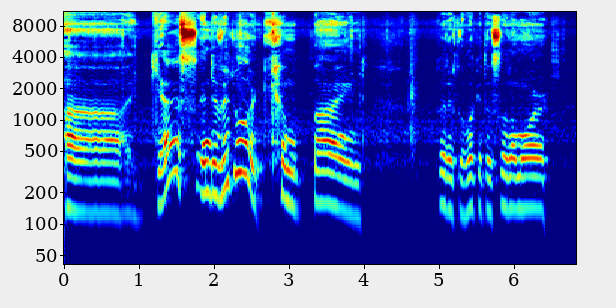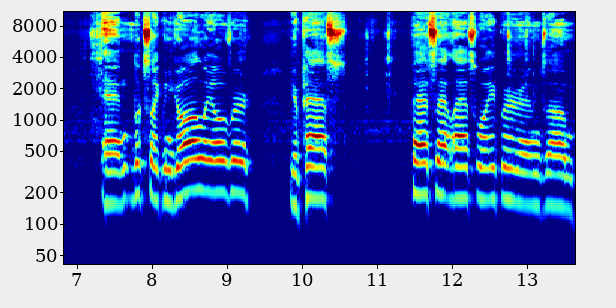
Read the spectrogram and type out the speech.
Uh, I guess individual or combined. I'd have to look at this a little more. And looks like when you go all the way over, you're past, past that last wiper and um,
